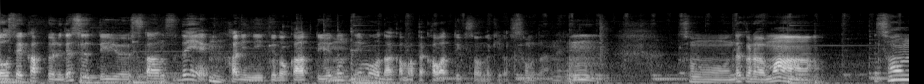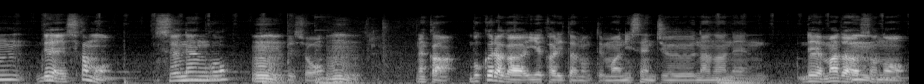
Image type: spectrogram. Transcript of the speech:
同性カップルですっていうスタンスでうん。借りに行くのかっていうのでもなんかまた変わってきそうな気がする。そうだね、うん。そうだからまあそんでしかも数年後うん。でしょ、うん。なんか僕らが家借りたのってまあ2017年でまだうん。その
